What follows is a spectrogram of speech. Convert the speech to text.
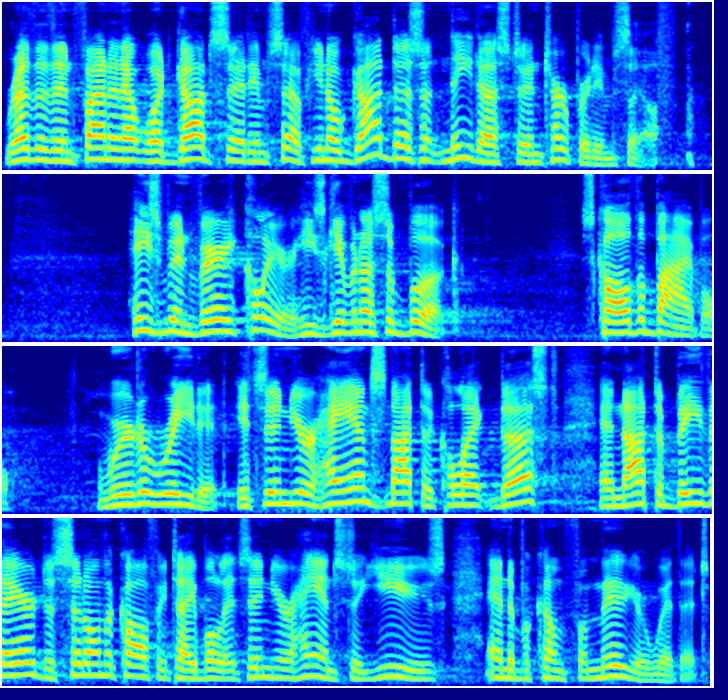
Rather than finding out what God said himself. You know, God doesn't need us to interpret himself. He's been very clear. He's given us a book. It's called the Bible. We're to read it. It's in your hands not to collect dust and not to be there to sit on the coffee table. It's in your hands to use and to become familiar with it.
